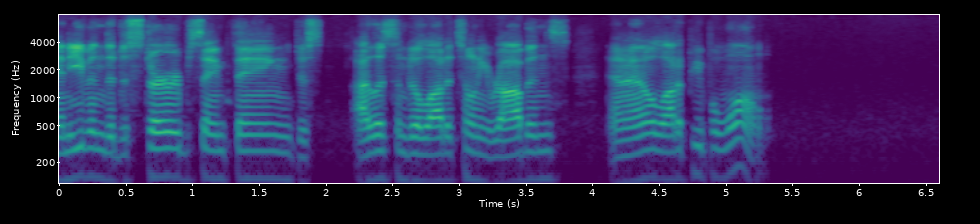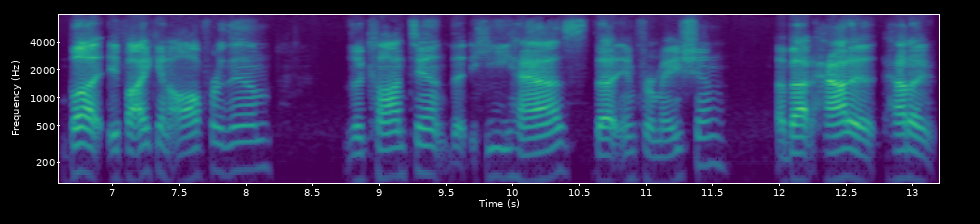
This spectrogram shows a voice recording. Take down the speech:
and even the disturbed same thing just I listen to a lot of Tony Robbins and I know a lot of people won't. But if I can offer them the content that he has, that information about how to how to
